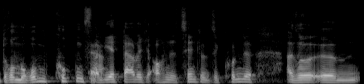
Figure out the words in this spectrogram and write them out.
drumherum gucken, verliert dadurch auch eine Zehntelsekunde. Also ähm,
